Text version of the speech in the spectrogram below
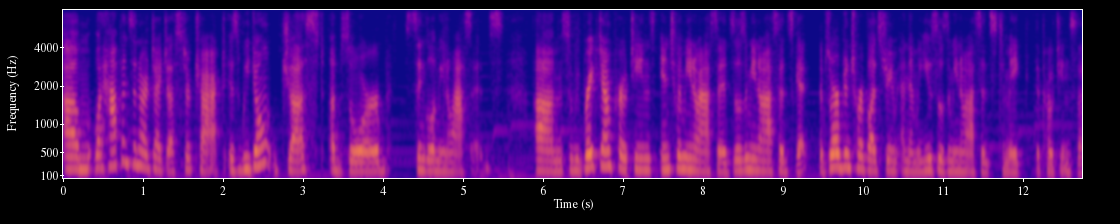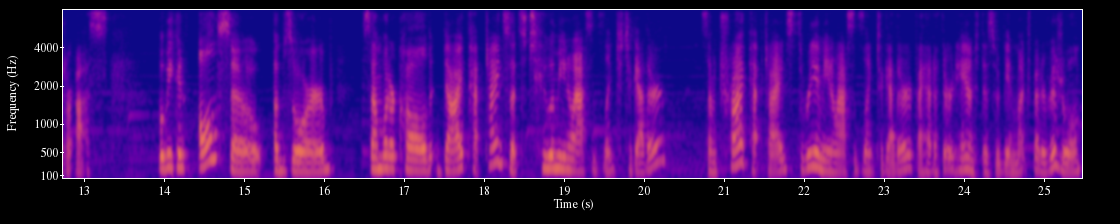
um, what happens in our digestive tract is we don't just absorb single amino acids. Um, so we break down proteins into amino acids. Those amino acids get absorbed into our bloodstream, and then we use those amino acids to make the proteins that are us. But we can also absorb some what are called dipeptides, so that's two amino acids linked together. Some tripeptides, three amino acids linked together. If I had a third hand, this would be a much better visual.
